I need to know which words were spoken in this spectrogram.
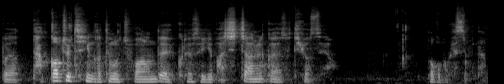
뭐야 닭껍질 튀김 같은 걸 좋아하는데 그래서 이게 맛있지 않을까 해서 튀겼어요. 먹어보겠습니다.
